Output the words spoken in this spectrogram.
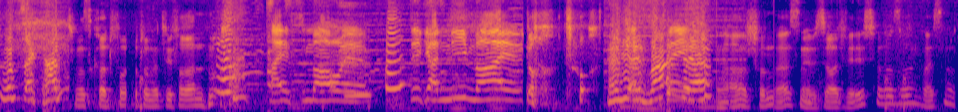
Wurd's erkannt? Ich muss gerade Foto mit Lieferanten. Als Maul. Digga, niemals. Doch, doch. Hä, wie alt war der? Ja, schon. Weiß nicht, so alt wie ich oder so. Weiß nicht.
